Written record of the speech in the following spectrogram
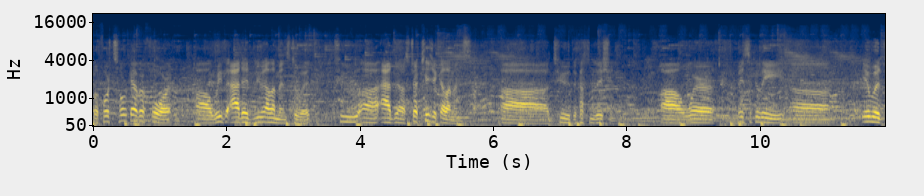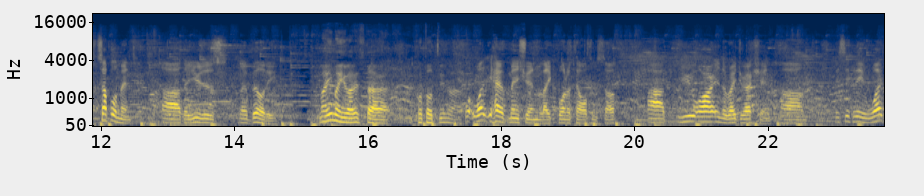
But for Soul Calibur 4 we've added new elements to it to uh, add uh, strategic elements to the customization where basically it would supplement the user's ability. まあ今言われてたことっていうのは What- What you have mentioned, like bonus and stuff, uh, you are in the right direction. Um, basically, what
